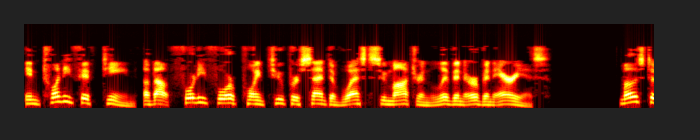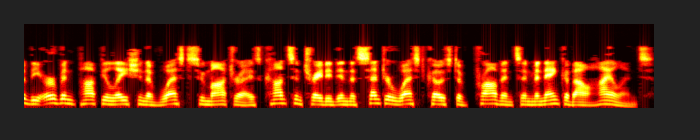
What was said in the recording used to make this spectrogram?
in 2015, about 44.2% of West Sumatran live in urban areas. Most of the urban population of West Sumatra is concentrated in the center-west coast of province and Minangkabau highlands.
